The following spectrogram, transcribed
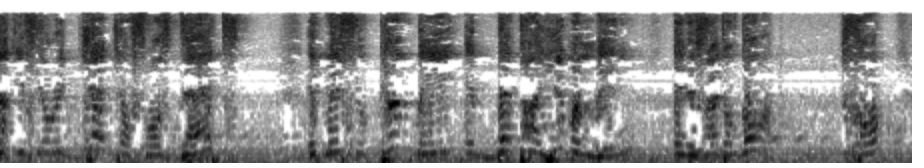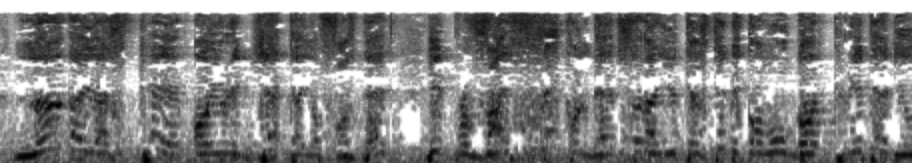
Now, if you reject your first death, it means you can't be a better human being in the sight of God. So, now that you escape or you rejected your first death, He provides second death so that you can still become who God created you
